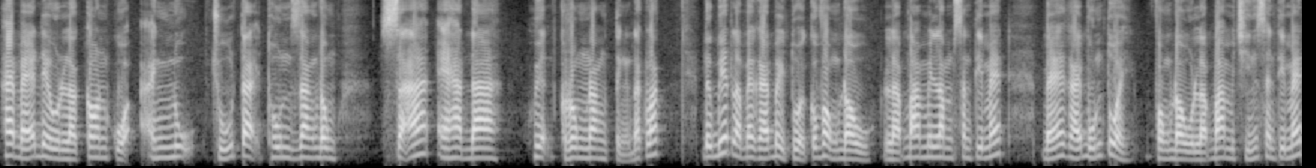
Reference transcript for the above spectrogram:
Hai bé đều là con của anh Nụ trú tại thôn Giang Đông, xã Ehada, huyện Krông Năng, tỉnh Đắk Lắk. Được biết là bé gái 7 tuổi có vòng đầu là 35cm, bé gái 4 tuổi vòng đầu là 39cm,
